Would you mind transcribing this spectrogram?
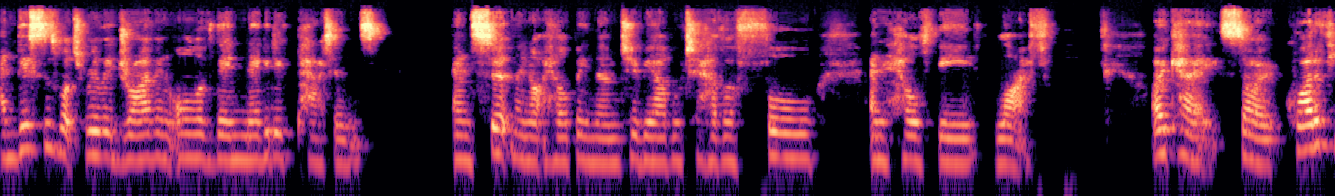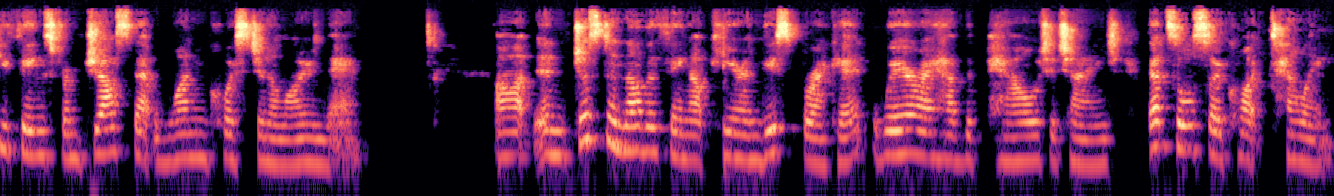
And this is what's really driving all of their negative patterns and certainly not helping them to be able to have a full and healthy life. Okay, so quite a few things from just that one question alone there. Uh, and just another thing up here in this bracket where I have the power to change, that's also quite telling.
